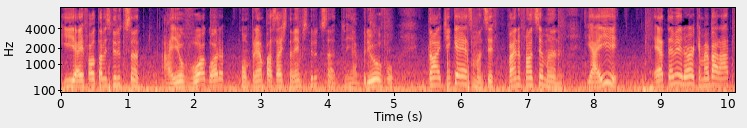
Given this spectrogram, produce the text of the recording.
E aí faltava Espírito Santo. Aí eu vou agora, comprei uma passagem também pro Espírito Santo. Em abril eu vou. Então a dica é essa, mano. Você vai no final de semana. E aí, é até melhor, que é mais barato.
